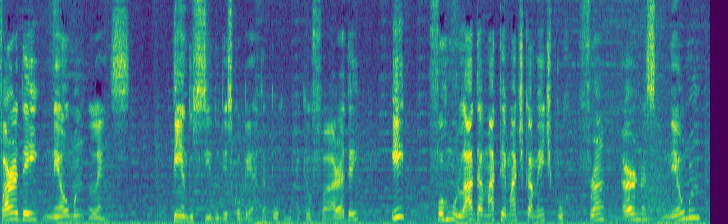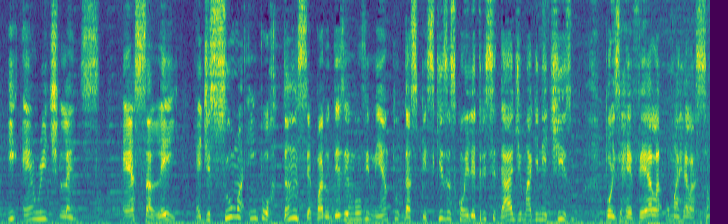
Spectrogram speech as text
Faraday-Neumann-Lenz, tendo sido descoberta por Michael Faraday e formulada matematicamente por Franz Ernst Neumann e Heinrich Lenz. Essa lei é de suma importância para o desenvolvimento das pesquisas com eletricidade e magnetismo, pois revela uma relação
